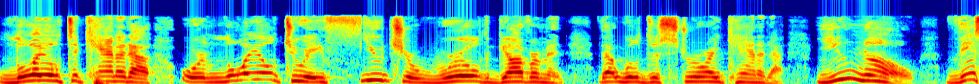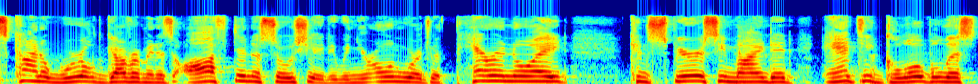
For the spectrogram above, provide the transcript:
loyal to Canada or loyal to a future world government that will destroy Canada? You know, this kind of world government is often associated, in your own words, with paranoid, conspiracy-minded, anti-globalist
